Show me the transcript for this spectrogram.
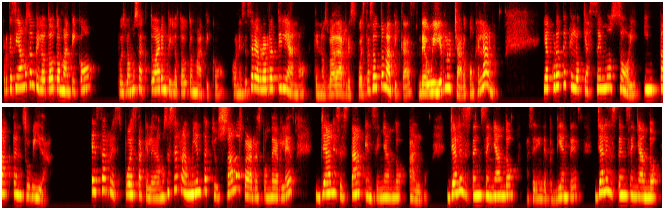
Porque si vamos en piloto automático, pues vamos a actuar en piloto automático con ese cerebro reptiliano que nos va a dar respuestas automáticas de huir, luchar o congelarnos. Y acuérdate que lo que hacemos hoy impacta en su vida esa respuesta que le damos, esa herramienta que usamos para responderles, ya les está enseñando algo, ya les está enseñando a ser independientes, ya les está enseñando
